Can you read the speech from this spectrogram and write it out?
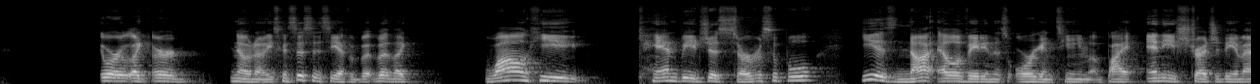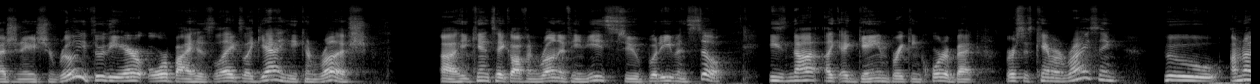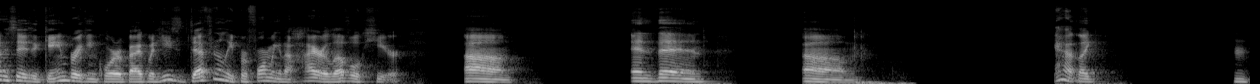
or like or no, no, he's consistent CF, but but like while he can be just serviceable, he is not elevating this Oregon team by any stretch of the imagination, really through the air or by his legs. Like, yeah, he can rush. Uh, he can take off and run if he needs to, but even still, he's not like a game breaking quarterback versus Cameron Rising, who I'm not to say is a game breaking quarterback, but he's definitely performing at a higher level here. Um, and then, um, yeah, like, hmm.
